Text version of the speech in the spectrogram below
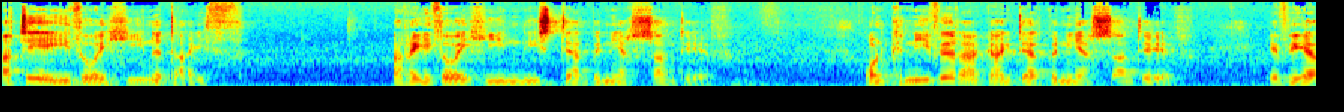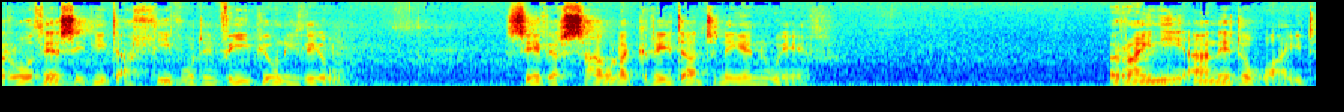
At ei eiddo ei hun y daith, a'r eiddo ei hun nis derbyn ef ond cynifer ag ai derbyn iasan def, ef ei aroddau sydd i'n allu fod yn feibion i ddiw, sef i'r sawl a gredant yn ei enw ef. Yr ni aned o waed,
